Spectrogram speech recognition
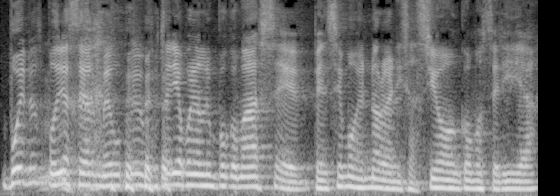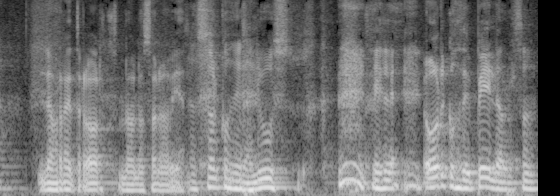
Bueno, podría ser, me, me gustaría ponerle un poco más, eh, pensemos en una organización, cómo sería. Los retro orcs no, no sonó bien. Los orcos de la luz, El- orcos de Pelor son.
